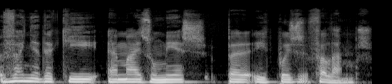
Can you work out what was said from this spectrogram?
venha daqui a mais um mês para, e depois falamos.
